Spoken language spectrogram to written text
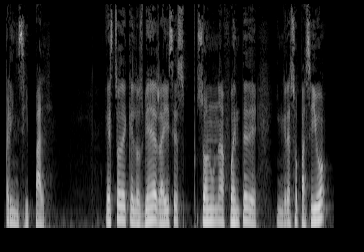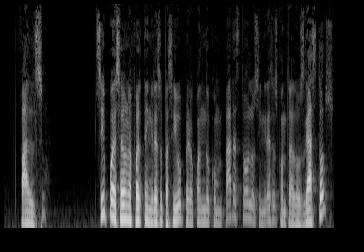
principal. Esto de que los bienes raíces son una fuente de ingreso pasivo, falso. Sí puede ser una fuente de ingreso pasivo, pero cuando comparas todos los ingresos contra los gastos,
